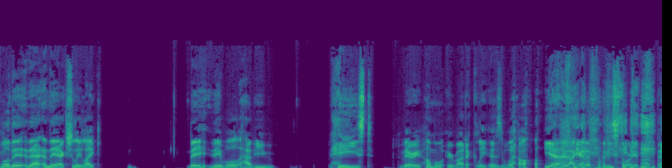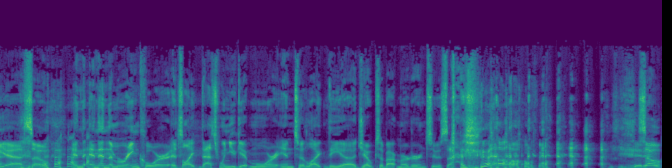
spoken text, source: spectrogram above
Well, they that and they actually like they they will have you hazed very homoerotically as well. Yeah. I got a funny story about that. Yeah. So, and and then the Marine Corps, it's like that's when you get more into like the uh, jokes about murder and suicide. oh, so,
